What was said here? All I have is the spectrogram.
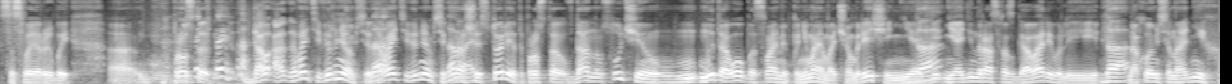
со своей рыбой. А, просто а давайте вернемся. Давайте вернемся к нашей истории. Это просто в данном случае мы-то оба с вами понимаем, о чем речь, и не, один, раз разговаривали и находимся на одних,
